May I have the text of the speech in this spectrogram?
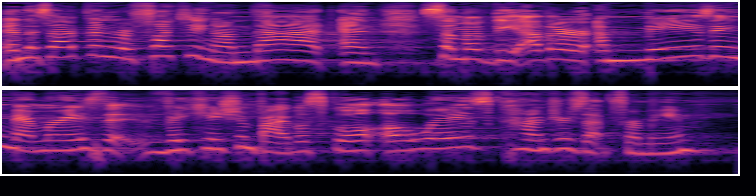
And as I've been reflecting on that and some of the other amazing memories that Vacation Bible School always conjures up for me,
